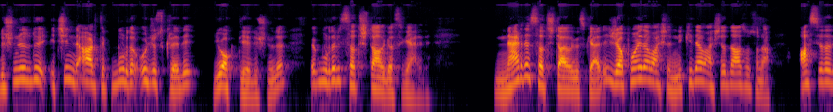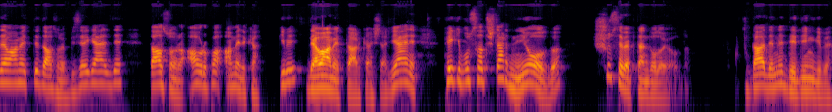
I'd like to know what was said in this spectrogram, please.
Düşünüldüğü için de artık burada ucuz kredi yok diye düşünüldü ve burada bir satış dalgası geldi. Nerede satış dalgası geldi? Japonya'da başladı, Nikki'de başladı, daha sonra Asya'da devam etti, daha sonra bize geldi, daha sonra Avrupa, Amerika gibi devam etti arkadaşlar. Yani peki bu satışlar niye oldu? Şu sebepten dolayı oldu. Daha demin dediğim gibi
